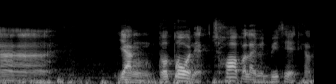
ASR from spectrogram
อ่า อย่างโตโต้เนี่ยชอบอะไรเป็นพิเศษครับ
